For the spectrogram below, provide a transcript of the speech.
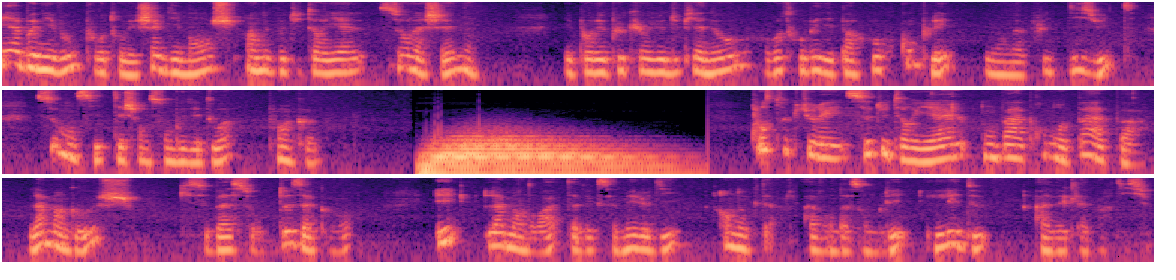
et abonnez-vous pour retrouver chaque dimanche un nouveau tutoriel sur la chaîne. Et pour les plus curieux du piano, retrouvez des parcours complets, il en a plus de 18, sur mon site deschansonsboutdesdoigts.com. Pour structurer ce tutoriel, on va apprendre pas à pas la main gauche, qui se base sur deux accords, et la main droite avec sa mélodie en octave, avant d'assembler les deux avec la partition.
